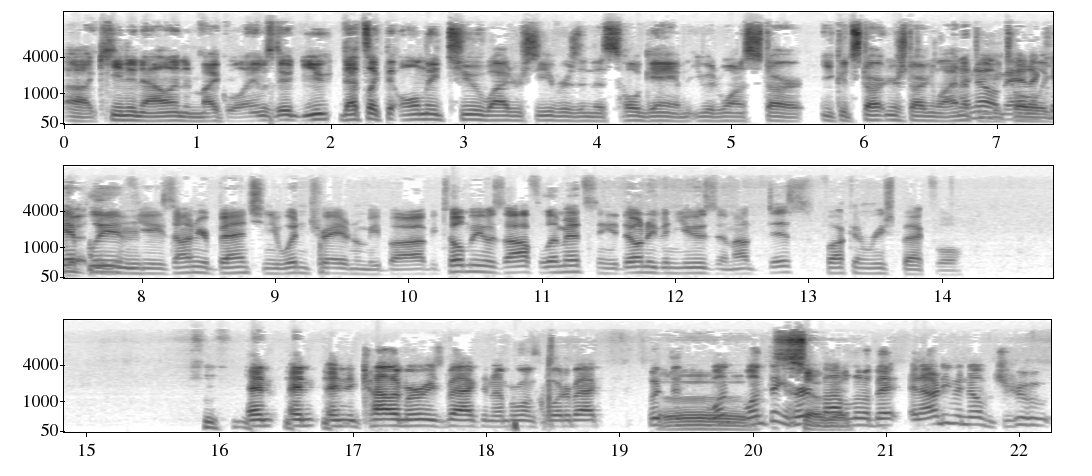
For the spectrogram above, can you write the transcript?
uh, Keenan Allen and Mike Williams. Dude, you that's like the only two wide receivers in this whole game that you would want to start. You could start in your starting lineup I know, and be man. totally I can't good. believe Mhm. he's on your bench and you wouldn't trade him to me, Bob. You told me he was off limits and you don't even use him. How dis fucking respectful. and and and Kyler Murray's back, the number one quarterback. But the, Ooh, one one thing hurt so Bob good. a little bit, and I don't even know if Drew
